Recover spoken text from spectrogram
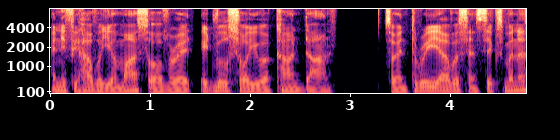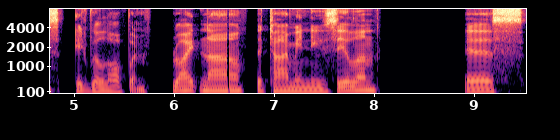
And if you hover your mouse over it, it will show you a countdown. So in 3 hours and 6 minutes, it will open. Right now, the time in New Zealand is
